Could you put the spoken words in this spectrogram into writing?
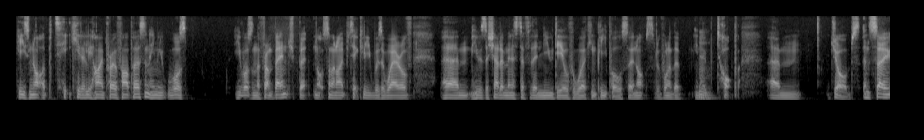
he's not a particularly high profile person. He was he was on the front bench, but not someone I particularly was aware of. Um, he was the shadow minister for the New Deal for Working People, so not sort of one of the you know top um, jobs. And so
